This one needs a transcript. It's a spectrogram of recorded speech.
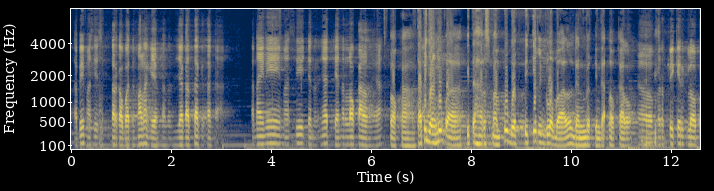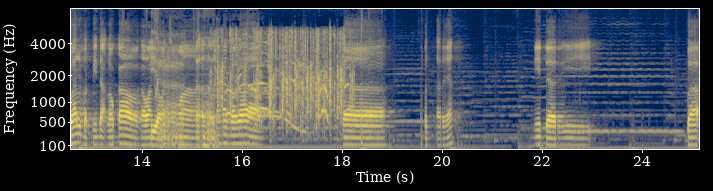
Tapi masih seputar Kabupaten Malang ya, kalau di Jakarta kita enggak. Karena ini masih channelnya channel lokal ya. lokal. Tapi jangan lupa kita harus mampu berpikir global dan bertindak lokal. Eh, berpikir global, bertindak lokal, kawan-kawan Iya. semua. Kawan-kawan. Ada sebentar ya. Ini dari Mbak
